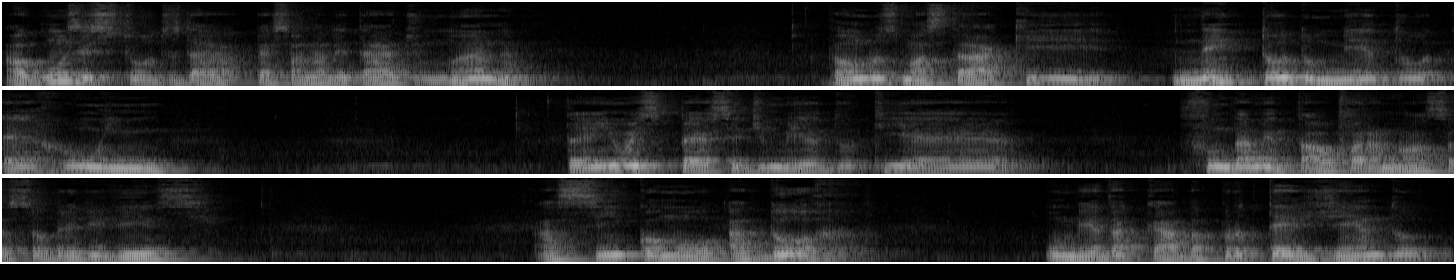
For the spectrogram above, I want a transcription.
Alguns estudos da personalidade humana vão nos mostrar que nem todo medo é ruim. Tem uma espécie de medo que é fundamental para a nossa sobrevivência. Assim como a dor, o medo acaba protegendo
